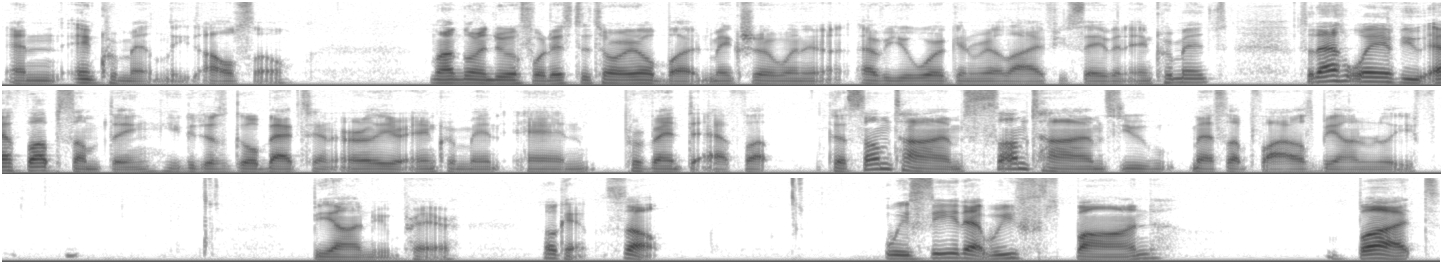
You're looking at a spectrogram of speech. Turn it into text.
and incrementally also. I'm not going to do it for this tutorial, but make sure whenever you work in real life, you save in increments. So that way, if you F up something, you could just go back to an earlier increment and prevent the F up. Because sometimes, sometimes you mess up files beyond relief, beyond repair. Okay, so we see that we've spawned, but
